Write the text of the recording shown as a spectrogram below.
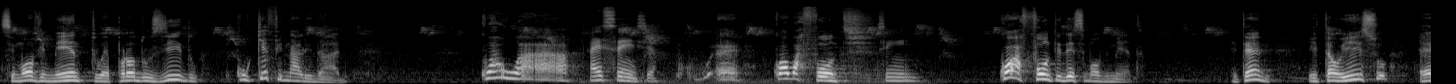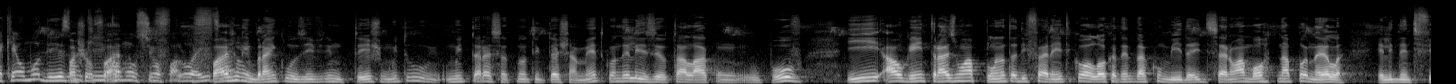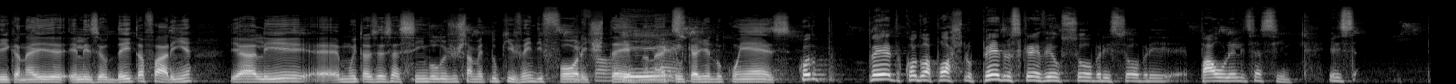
Esse movimento é produzido com que finalidade? Qual a. A essência. É, qual a fonte? Sim. Qual a fonte desse movimento? Entende? Então, isso é que é o modismo Pastor, que, faz, como o senhor falou aí... Faz foi... lembrar, inclusive, de um texto muito, muito interessante no Antigo Testamento, quando Eliseu está lá com o povo e alguém traz uma planta diferente e coloca dentro da comida. E disseram a morte na panela. Ele identifica, né? E Eliseu deita a farinha e ali é, muitas vezes é símbolo justamente do que vem de fora, de externo, né? aquilo que a gente não conhece. Quando, Pedro, quando o apóstolo Pedro escreveu sobre, sobre Paulo, ele disse assim: eles,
